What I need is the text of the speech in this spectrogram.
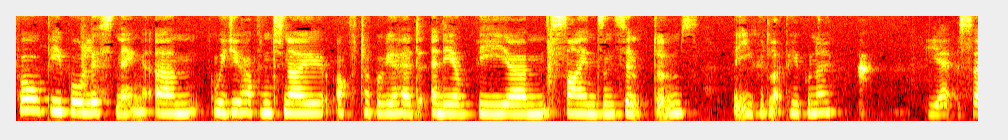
for people listening? Um, would you happen to know off the top of your head any of the um, signs and symptoms that you could let people know? Yeah. So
